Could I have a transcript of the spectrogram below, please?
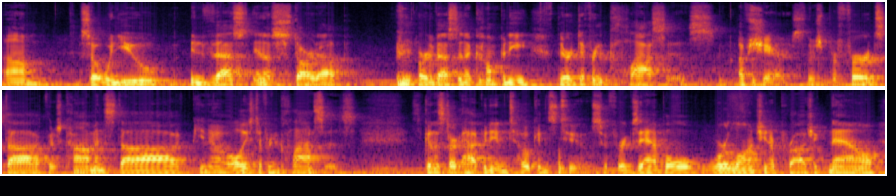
Um, so when you invest in a startup or invest in a company, there are different classes of shares. There's preferred stock, there's common stock, you know, all these different classes. Going to start happening in tokens too. So, for example, we're launching a project now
